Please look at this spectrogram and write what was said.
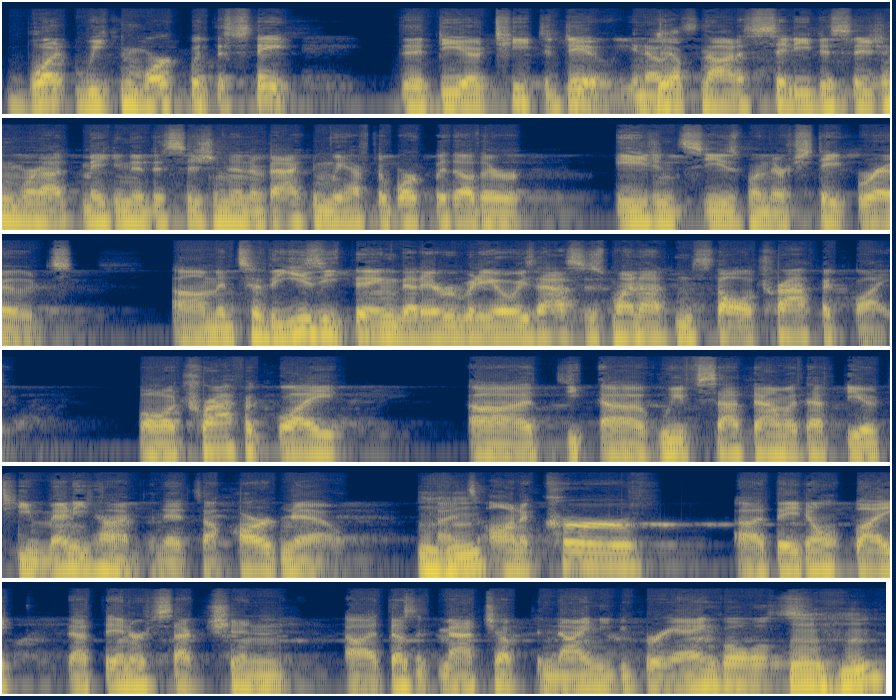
what we can work with the state, the DOT to do. You know, Yep. it's not a city decision. We're not making a decision in a vacuum. We have to work with other agencies when they're state roads. Um, and so the easy thing that everybody always asks is why not install a traffic light? Well, a traffic light, uh, the- uh, we've sat down with FDOT many times and it's a hard no. Uh, Mhm. it's on a curve. Uh, they don't like that the intersection uh, doesn't match up to 90 degree angles. Mhm.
